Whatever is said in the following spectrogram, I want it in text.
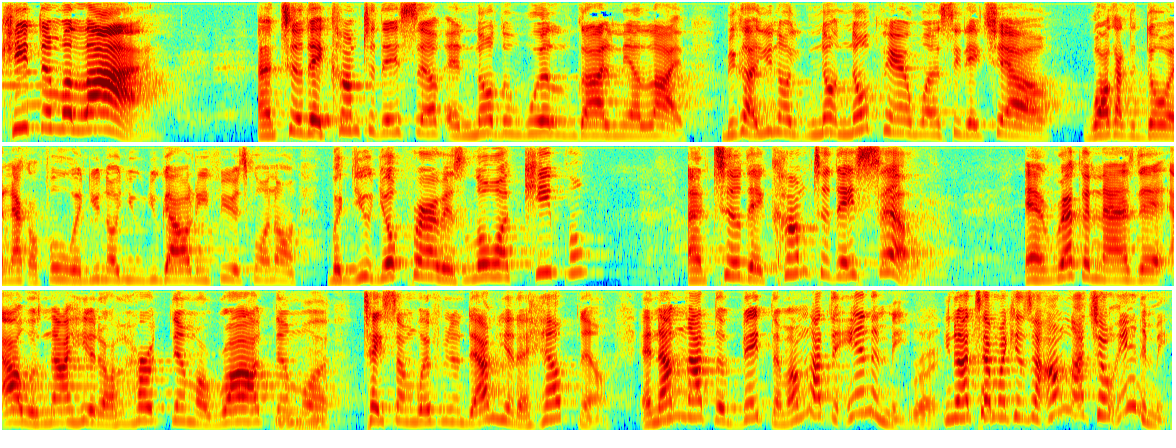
Keep them alive until they come to themselves and know the will of God in their life. Because you know, no, no parent want to see their child walk out the door and act a fool, and you know you, you got all these fears going on. But you, your prayer is, Lord, keep them until they come to themselves and recognize that I was not here to hurt them or rob them or Mm-hmm. take something away from them. That I'm here to help them, and I'm not the victim. I'm not the enemy. Right. You know, I tell my kids, I'm not your enemy.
